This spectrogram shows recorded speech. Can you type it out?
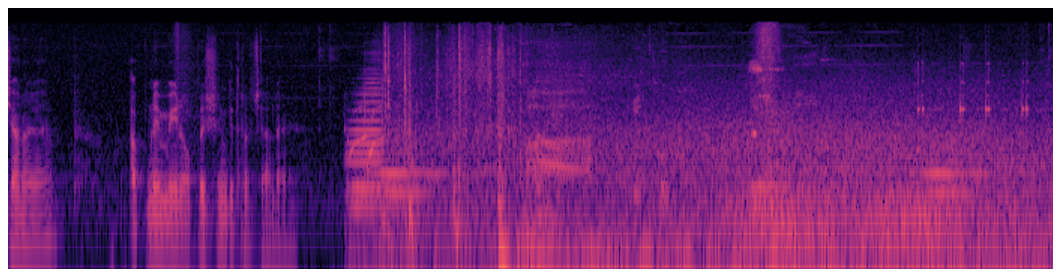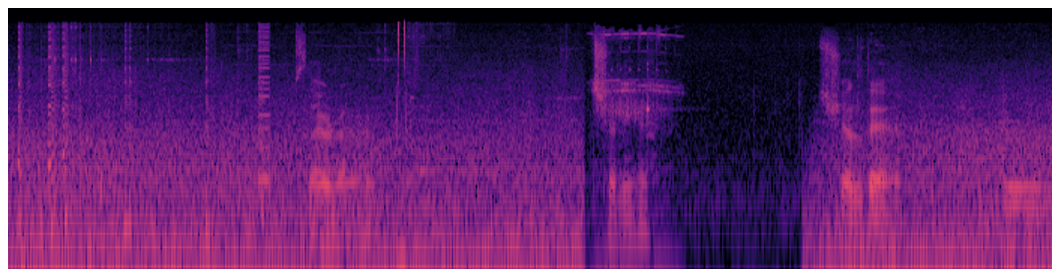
जाना है अब अपने मेन ऑपरेशन की तरफ़ जाना है। चलिए। चलते हैं।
